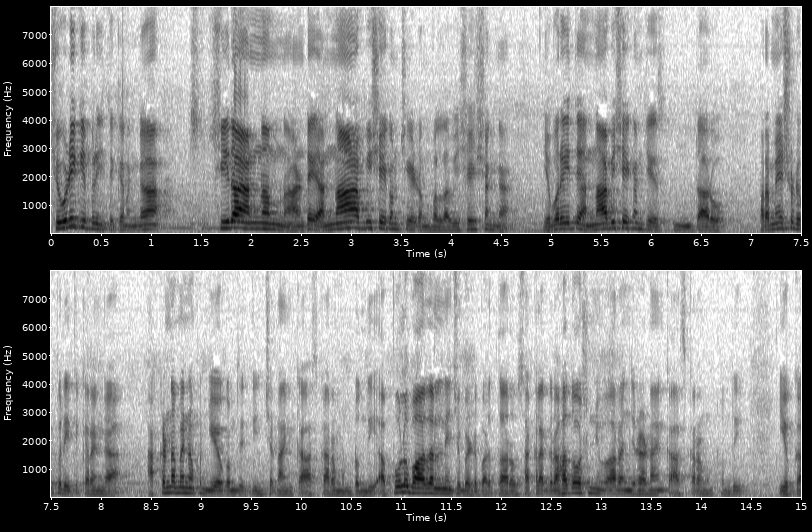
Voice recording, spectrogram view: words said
శివుడికి ప్రీతికరంగా క్షీర అన్నం అంటే అన్నాభిషేకం చేయడం వల్ల విశేషంగా ఎవరైతే అన్నాభిషేకం చేస్తుంటారో పరమేశ్వరుడి ప్రీతికరంగా అఖండమైన పుణ్యయోగం సిద్ధించడానికి ఆస్కారం ఉంటుంది. అప్పుల బాధల నుంచి బయటపడతారు. సకల గ్రహదోష నివారణ జరగడానికి ఆస్కారం ఉంటుంది. ఈ యొక్క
